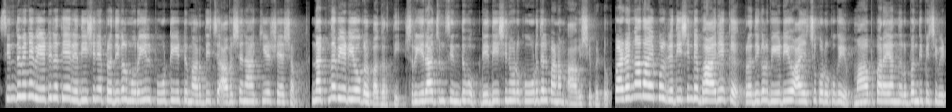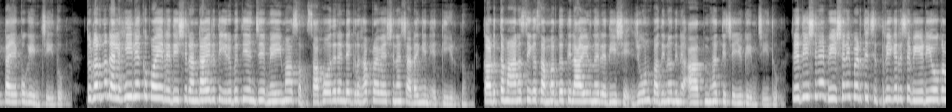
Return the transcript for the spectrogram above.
സിന്ധുവിനെ വീട്ടിലെത്തിയ രതീഷിനെ പ്രതികൾ മുറിയിൽ പൂട്ടിയിട്ട് മർദ്ദിച്ച് അവശനാക്കിയ ശേഷം നഗ്ന വീഡിയോകൾ പകർത്തി. ശ്രീരാജും സിന്ധുവും രതീഷിനോട് കൂടുതൽ പണം ആവശ്യപ്പെട്ടു. വഴങ്ങാതായപ്പോൾ രതീഷിന്റെ ഭാര്യയ്ക്ക് പ്രതികൾ വീഡിയോ അയച്ചു കൊടുക്കുകയും മാപ്പ് പറയാൻ നിർബന്ധിപ്പിച്ച് വിട്ടയക്കുകയും ചെയ്തു. തുടർന്ന് ഡൽഹിയിലേക്ക് പോയ രതീഷ് രണ്ടായിരത്തി മെയ് മാസം സഹോദരന്റെ ഗൃഹപ്രവേശന ചടങ്ങിൽ എത്തിയിരുന്നു. കടുത്ത മാനസിക സമ്മർദ്ദത്തിലായിരുന്ന രതീഷെ ജൂൺ പതിനൊന്നിന് ആത്മഹത്യ ചെയ്യുകയും ചെയ്തു. രതീഷിനെ ഭീഷണിപ്പെടുത്തി ചിത്രീകരിച്ച വീഡിയോകൾ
